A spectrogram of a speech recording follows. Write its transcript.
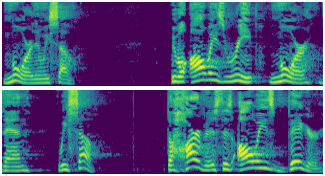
more than we sow. We will always reap more than we sow. The harvest is always bigger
